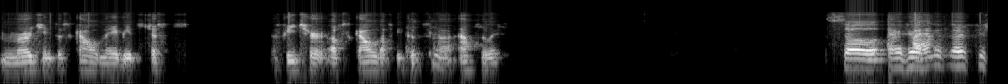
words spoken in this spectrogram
merge into Scala. Maybe it's just a feature of Scala that we could uh, add to it. So and if you, have, if, you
